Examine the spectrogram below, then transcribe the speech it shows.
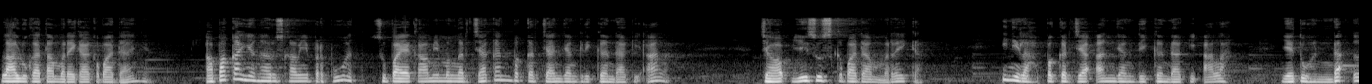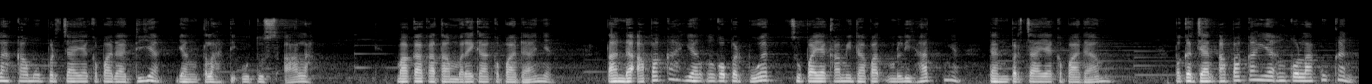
Lalu kata mereka kepadanya, Apakah yang harus kami perbuat supaya kami mengerjakan pekerjaan yang dikehendaki Allah? Jawab Yesus kepada mereka, Inilah pekerjaan yang dikehendaki Allah, yaitu hendaklah kamu percaya kepada Dia yang telah diutus Allah. Maka kata mereka kepadanya, Tanda apakah yang engkau perbuat supaya kami dapat melihatnya dan percaya kepadamu. Pekerjaan apakah yang engkau lakukan?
